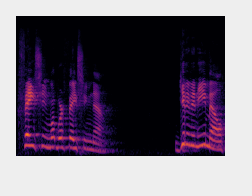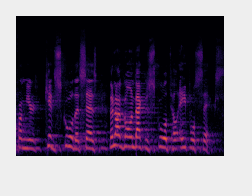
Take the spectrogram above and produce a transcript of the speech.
Facing what we're facing now. Getting an email from your kid's school that says they're not going back to school till April 6th.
